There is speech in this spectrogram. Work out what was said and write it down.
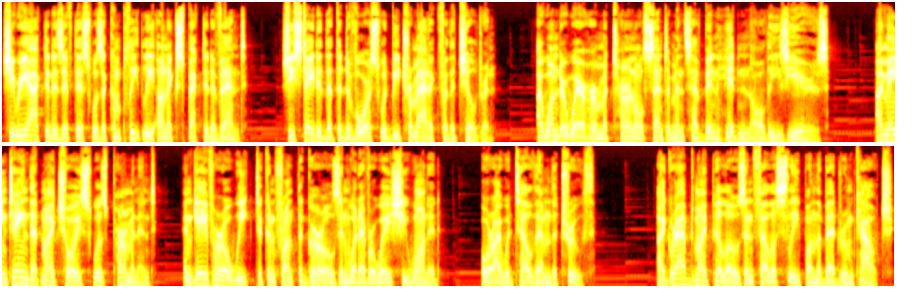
She reacted as if this was a completely unexpected event. She stated that the divorce would be traumatic for the children. I wonder where her maternal sentiments have been hidden all these years. I maintained that my choice was permanent and gave her a week to confront the girls in whatever way she wanted, or I would tell them the truth. I grabbed my pillows and fell asleep on the bedroom couch.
